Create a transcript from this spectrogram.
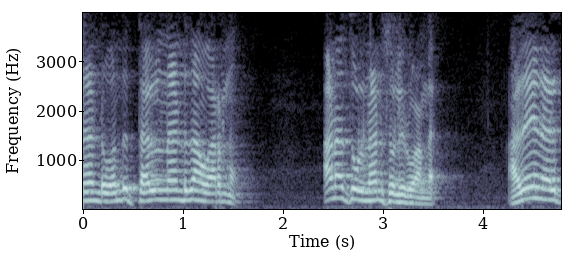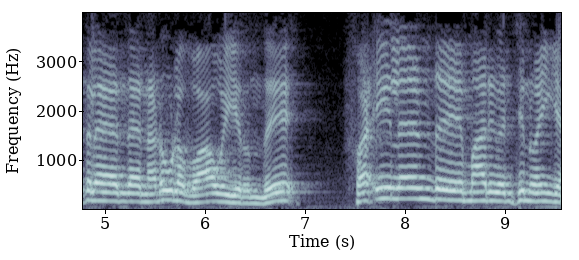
நண்டு வந்து தள்னண்டு தான் வரணும். ஆனால் துள்னன்னு சொல்லிடுவாங்க அதே நேரத்தில் இந்த நடுவில் வாவு இருந்து ஃபைலண்டு மாதிரி வந்துச்சுன்னு வைங்க.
